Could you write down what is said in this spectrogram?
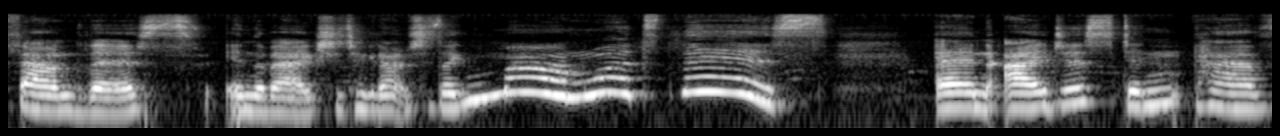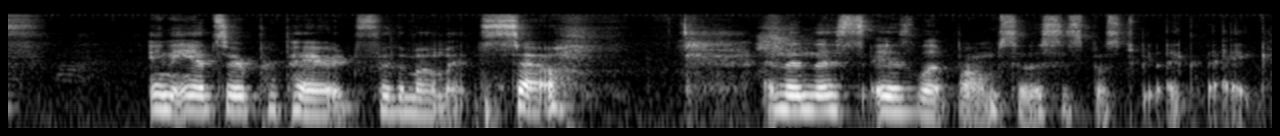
found this in the bag. She took it out and she's like, Mom, what's this? And I just didn't have an answer prepared for the moment. So, and then this is lip balm. So this is supposed to be like the egg.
